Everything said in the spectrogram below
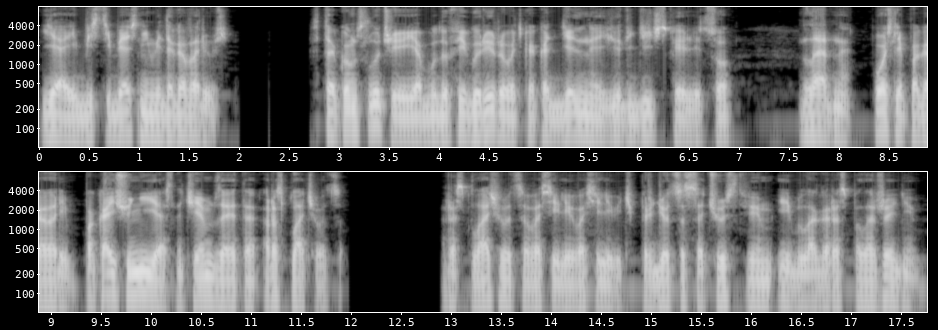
я и без тебя с ними договорюсь. В таком случае я буду фигурировать как отдельное юридическое лицо. Ладно, После поговорим. Пока еще не ясно, чем за это расплачиваться. Расплачиваться, Василий Васильевич, придется сочувствием и благорасположением.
